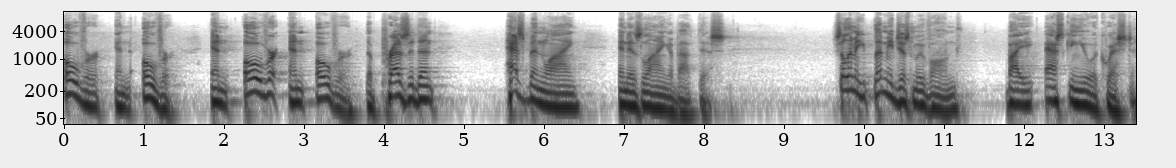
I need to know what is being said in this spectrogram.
over and over and over and over the president has been lying and is lying about this. So let me let me just move on by asking you a question.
